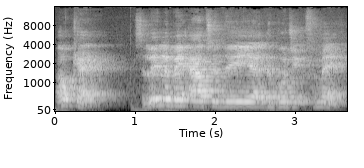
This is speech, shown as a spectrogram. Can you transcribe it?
Okay, it's a little bit out of the, uh, the budget for me.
